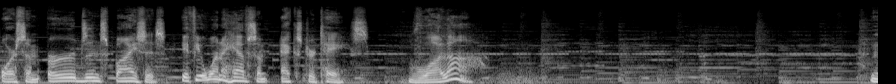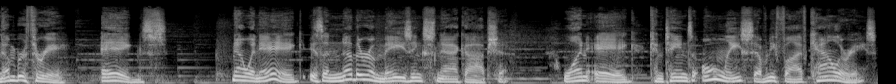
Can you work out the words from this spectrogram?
or some herbs and spices if you want to have some extra taste. Voila! Number 3. Eggs. Now, an egg is another amazing snack option. One egg contains only 75 calories,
